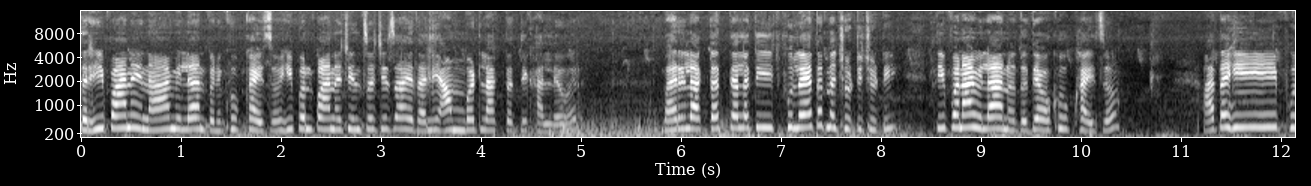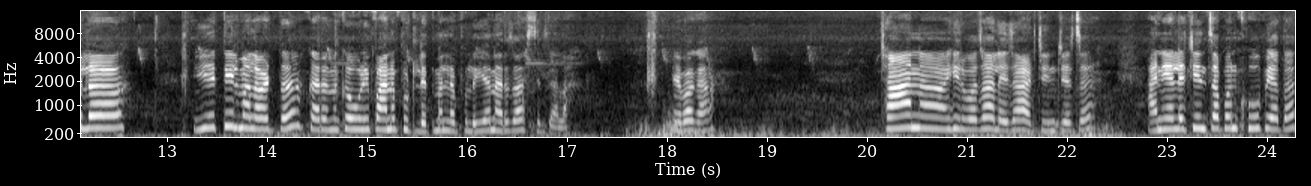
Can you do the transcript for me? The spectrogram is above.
तर ही पानं आहे ना आम्ही लहानपणी खूप खायचो. ही पण पानं चिंचचीच आहेत आणि आंबट लागतात ती खाल्ल्यावर. भारी लागतात. त्याला ती फुलं येतात ना छोटी छोटी ती पण आम्ही लहान होतो तेव्हा खूप खायचो. आता ही फुलं येतील मला वाटतं कारण कवळी पानं फुटलेत म्हणलं फुलं येणारच असतील त्याला. हे बघा. छान हिरवं हिरवं झालंय झाड चिंचेचं. आणि याला चिंचा पण खूप येतात.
